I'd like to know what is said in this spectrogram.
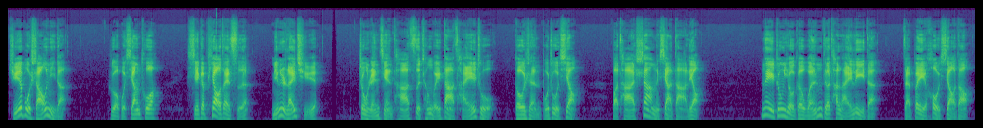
绝不少你的。若不相托，写个票在此，明日来取。”众人见他自称为大财主，都忍不住笑，把他上下打量。内中有个闻得他来历的，在背后笑道：“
